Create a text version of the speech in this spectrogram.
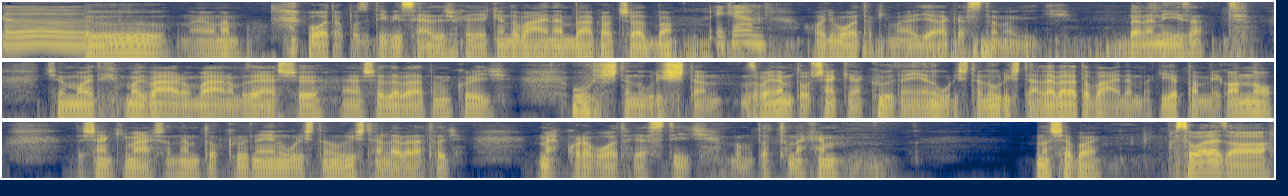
Ó. nagyon nem. Voltak pozitív visszajelzések egyébként a Vine kapcsolatban. Igen? Hogy volt, aki már így elkezdte, meg így belenézett. Úgyhogy majd, majd várom, várom az első, első levelet, amikor így Úristen, Úristen. Az baj, nem tudom senkinek küldeni ilyen Úristen, Úristen levelet. A Vine-nek írtam még annó, de senki másnak nem tudok küldeni ilyen Úristen, Úristen levelet, hogy mekkora volt, hogy ezt így bemutatta nekem. Na se baj. Szóval ez a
